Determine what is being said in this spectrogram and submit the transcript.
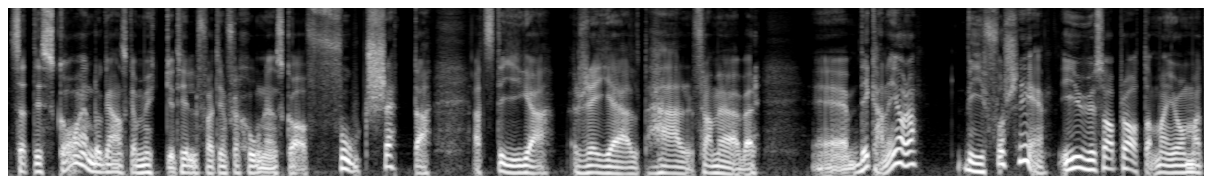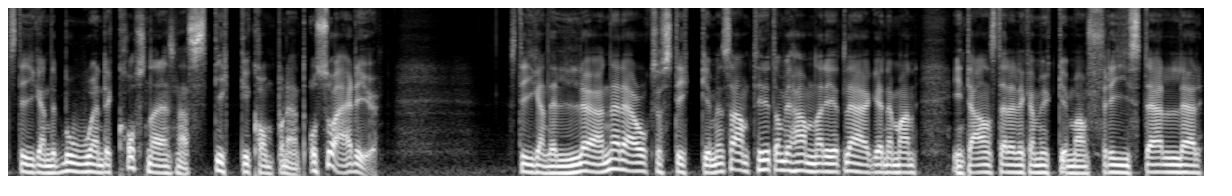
Så att det ska ändå ganska mycket till för att inflationen ska fortsätta att stiga rejält här framöver. Eh, det kan den göra. Vi får se. I USA pratar man ju om att stigande boendekostnader är en sån här stickig komponent och så är det ju. Stigande löner är också sticker, men samtidigt om vi hamnar i ett läge där man inte anställer lika mycket, man friställer.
